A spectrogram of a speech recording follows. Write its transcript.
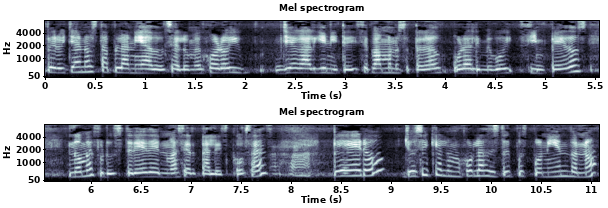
pero ya no está planeado. O sea, a lo mejor hoy llega alguien y te dice, vámonos a tal lado, órale, me voy sin pedos. No me frustré de no hacer tales cosas, Ajá. pero yo sé que a lo mejor las estoy posponiendo, ¿no?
